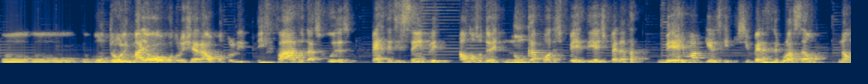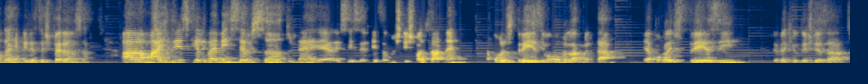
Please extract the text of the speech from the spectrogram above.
o, o, o controle maior, o controle geral, o controle de fato das coisas pertence sempre ao nosso Deus. A gente nunca pode perder a esperança, mesmo aqueles que estiverem nessa tribulação não devem perder essa esperança. Ah, mas diz que ele vai vencer os santos, né? É, esse, esse, esse é um dos textos mais usados, né? Apocalipse 13. Vamos ver lá como é que tá? É Apocalipse 13. Deixa eu ver aqui o texto exato.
